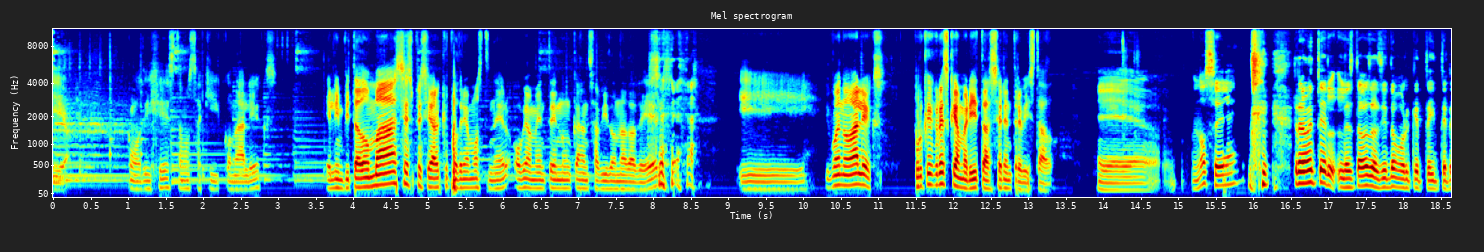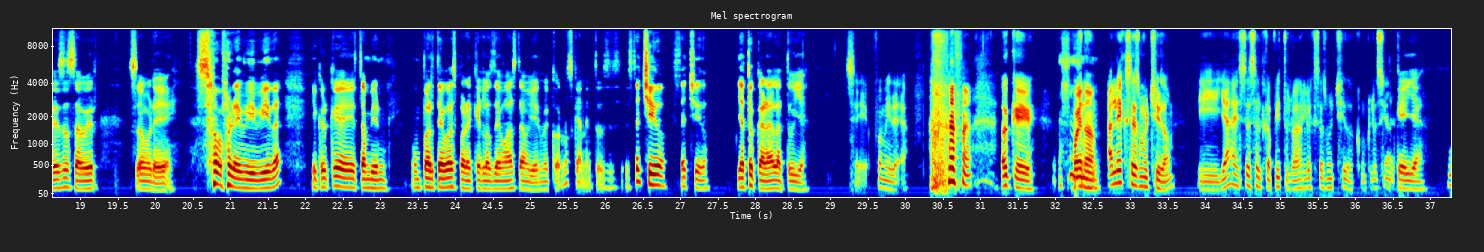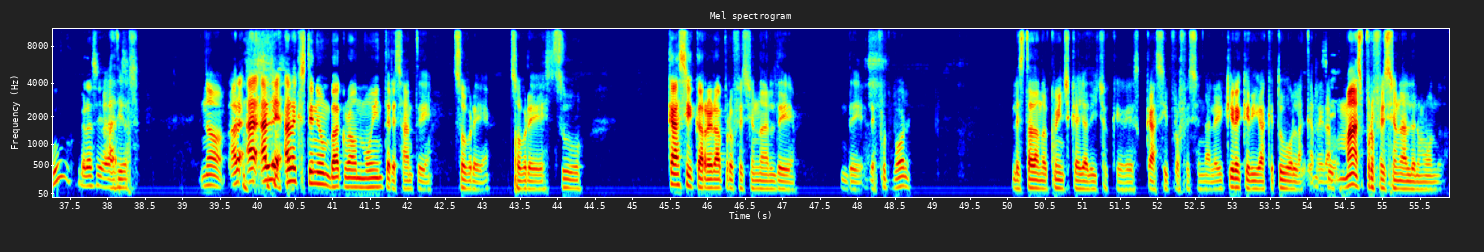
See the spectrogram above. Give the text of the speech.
como dije, estamos aquí con Alex, el invitado más especial que podríamos tener. Obviamente nunca han sabido nada de él. Y, y bueno, Alex, ¿por qué crees que amerita ser entrevistado? Eh, no sé, realmente lo estamos haciendo porque te interesa saber sobre, sobre mi vida y creo que es también un parteaguas para que los demás también me conozcan, entonces está chido, está chido. Ya tocará la tuya. Sí, fue mi idea. ok, bueno, Alex es muy chido. Y ya, ese es el capítulo. Alex es muy chido. Conclusión. Ok, ya. Uh, gracias. Adiós. No, Ale- a- Ale- Alex tiene un background muy interesante sobre, sobre su casi carrera profesional de, de, de fútbol. Le está dando cringe que haya dicho que es casi profesional. Él quiere que diga que tuvo la carrera Sí. más profesional del mundo.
